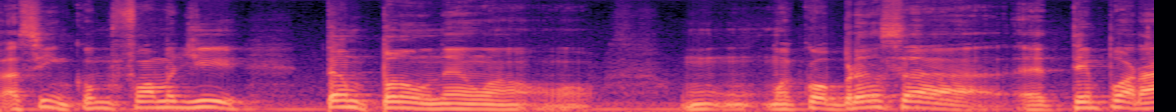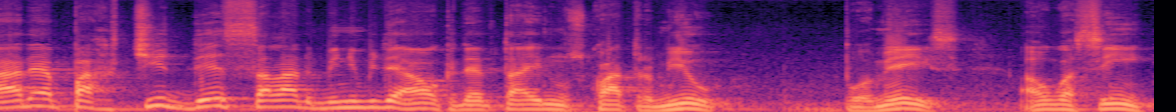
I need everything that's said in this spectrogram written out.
assim, como forma de tampão, né? Uma, uma cobrança é, temporária a partir desse salário mínimo ideal, que deve estar aí nos 4 mil por mês, algo assim.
